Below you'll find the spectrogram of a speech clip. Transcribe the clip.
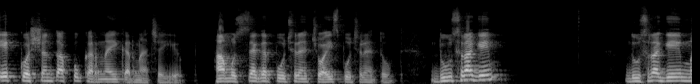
एक क्वेश्चन तो आपको करना ही करना चाहिए। हाँ मुझसे अगर पूछ रहे हैं चॉइस पूछ रहे हैं तो। दूसरा गेम दूसरा गेम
